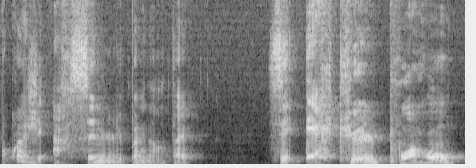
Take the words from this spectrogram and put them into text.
Pourquoi j'ai Arsène Lupin dans tête? C'est Hercule Poirot.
